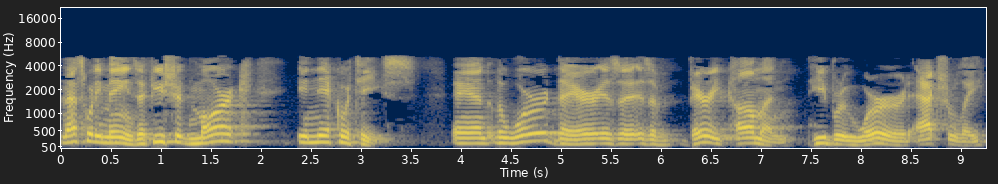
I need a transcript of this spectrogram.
that's what he means. If you should mark iniquities. And the word there is a, is a very common Hebrew word, actually,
